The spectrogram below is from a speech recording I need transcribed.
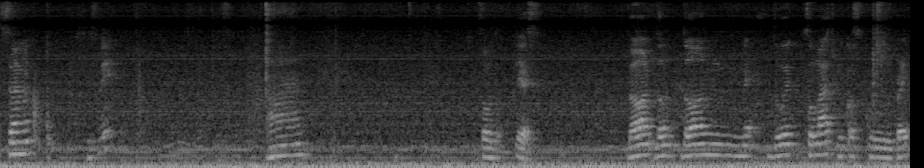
seven. Excuse me. And so yes. Don't don't don't do it so much because it will break.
